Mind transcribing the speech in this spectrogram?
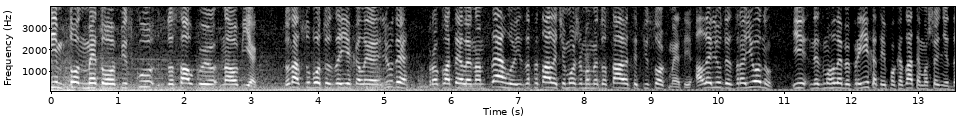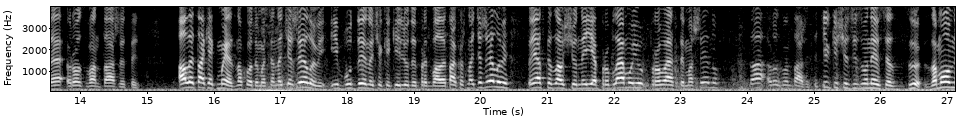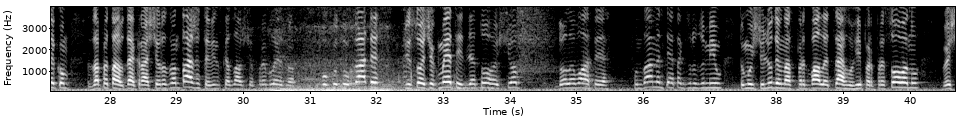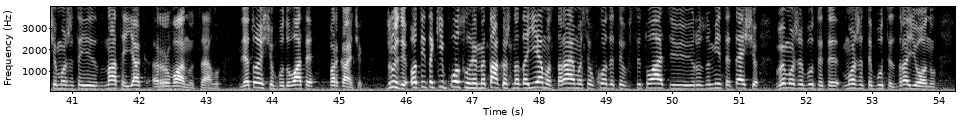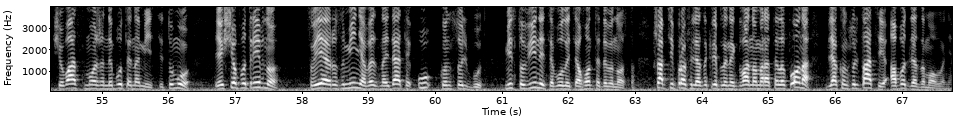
7 тонн митого піску з доставкою на об'єкт. До нас в суботу заїхали люди, проплатили нам цеглу і запитали, чи можемо ми доставити пісок митий. Але люди з району і не змогли би приїхати і показати машині, де розвантажитись. Але так як ми знаходимося на Тяжилові і будиночок, який люди придбали, також на Тяжилові, то я сказав, що не є проблемою провести машину та розвантажити. Тільки що зізвонився з замовником, запитав, де краще розвантажити. Він сказав, що приблизно по куту хати пісочок митий для того, щоб доливати фундамент, я так зрозумів, тому що люди в нас придбали цеглу гіперпресовану. Ви ще можете її знати як рвану цеглу для того, щоб будувати парканчик. Друзі, от і такі послуги ми також надаємо. Стараємося входити в ситуацію і розуміти те, що ви може бути, можете бути з району, що вас може не бути на місці. Тому, якщо потрібно, своє розуміння ви знайдете у консольбуд. Місто Вінниця, вулиця Гонте 90. В шапці профіля закріплених два номера телефона для консультації або для замовлення.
